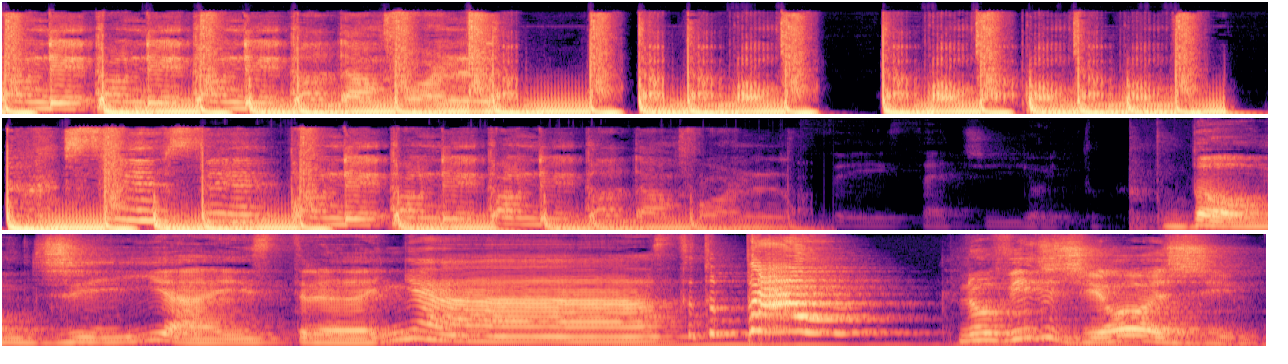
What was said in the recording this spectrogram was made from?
On the, on the goddamn front line. Bom dia, estranhas! Tudo bom? No vídeo de hoje,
